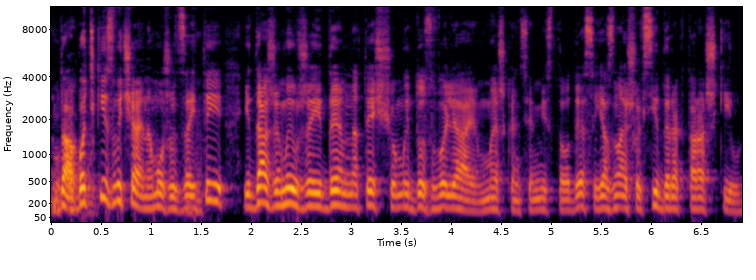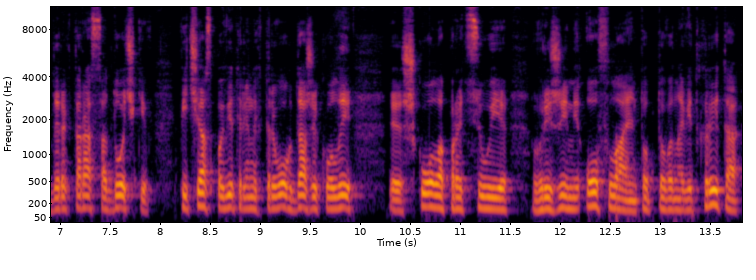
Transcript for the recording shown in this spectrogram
ну, да, батьки, звичайно, можуть зайти, і навіть ми вже йдемо на те, що ми дозволяємо мешканцям міста Одеси. Я знаю, що всі директора шкіл, директора садочків під час повітряних тривог, навіть коли е, школа працює в режимі офлайн, тобто вона відкрита,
